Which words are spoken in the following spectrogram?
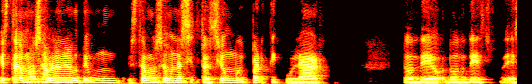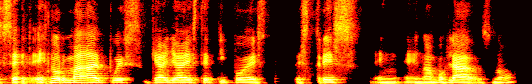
estamos hablando de un, estamos en una situación muy particular donde, donde es, es, normal pues que haya este tipo de estrés en, en, ambos lados, ¿no?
